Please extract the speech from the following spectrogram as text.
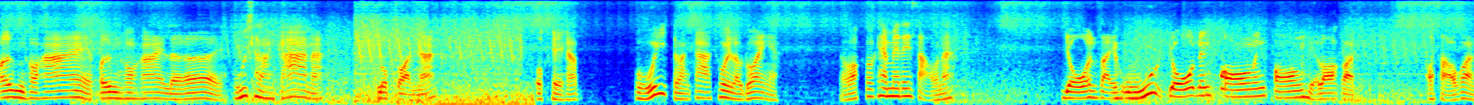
ปึ้งเขาให้ ปึ้งเขาให้เลยอุ้ยฉลังก้านะหลบก่อนนะ โอเคครับอุ้ยฉลังก้าช่วยเราด้วยไงแต่ว่าก็แค่ไม่ได้เสานะโยนใส่หูโยนแมงปองแมงปอง เดี๋ยวรอก่อน เอาเสาก่อน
